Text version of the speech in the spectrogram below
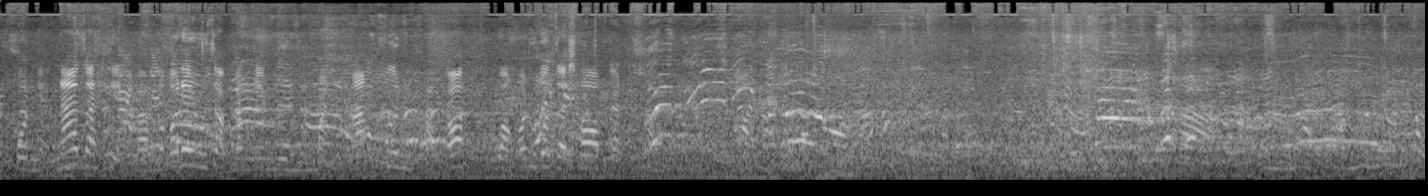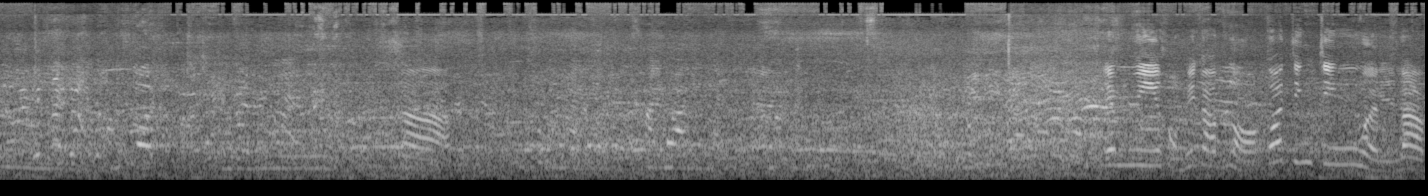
ย ๆ คนเนี่ยน่าจะเห็นแบมแล้วก็ได้รู้จักแบมในมุมใหม่มากขึ้นค่ะก็หวังว่าทุกคนจะชอบกันค่ะค่ะ ใครมายังไง MV ของพี่กัฟเหรอ ก็จริง ๆ เหมือนแบบ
